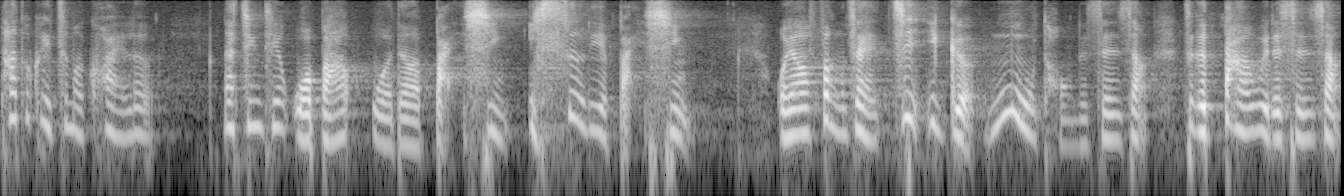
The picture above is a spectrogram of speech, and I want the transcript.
他都可以这么快乐。那今天我把我的百姓以色列百姓，我要放在这一个牧童的身上，这个大卫的身上，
